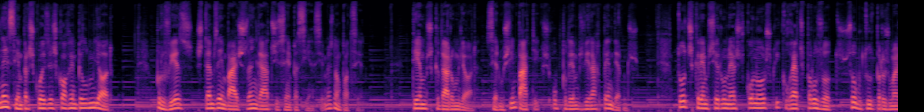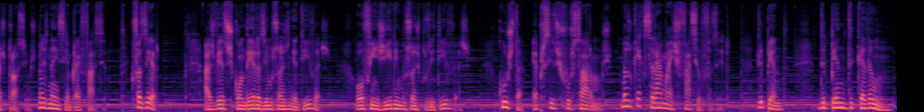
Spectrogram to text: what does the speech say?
Nem sempre as coisas correm pelo melhor. Por vezes estamos em baixo zangados e sem paciência, mas não pode ser. Temos que dar o melhor, sermos simpáticos ou podemos vir a arrepender-nos. Todos queremos ser honestos connosco e corretos para os outros, sobretudo para os mais próximos, mas nem sempre é fácil. Que fazer? Às vezes esconder as emoções negativas? Ou fingir emoções positivas? Custa, é preciso esforçarmos. Mas o que é que será mais fácil fazer? Depende. Depende de cada um.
